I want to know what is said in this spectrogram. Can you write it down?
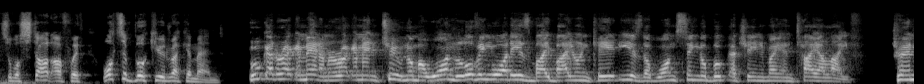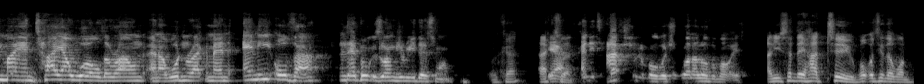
So we'll start off with what's a book you'd recommend? Book I'd recommend. I'm going to recommend two. Number one, Loving What Is by Byron Katie is the one single book that changed my entire life, turned my entire world around, and I wouldn't recommend any other their book as long as you read this one. Okay, Yeah, excellent. and it's actionable, which is what I love about it. And you said they had two. What was the other one?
